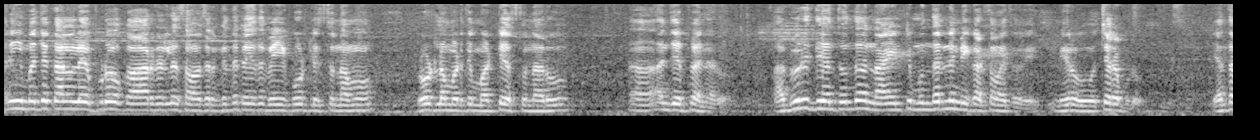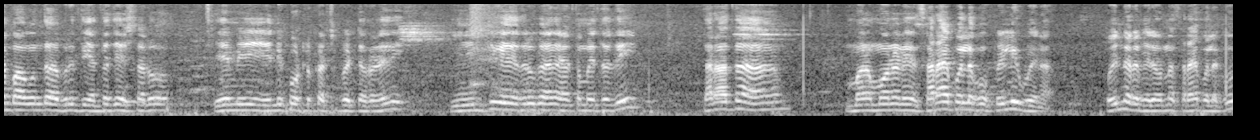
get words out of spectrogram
అని ఈ మధ్యకాలంలో ఎప్పుడో ఒక ఆరు నెలల సంవత్సరం కిందట ఏదో వెయ్యి కోట్లు ఇస్తున్నాము రోడ్ల మడితే మట్టి వేస్తున్నారు అని చెప్పి అన్నారు. అభివృద్ధి ఎంత ఉందో నా ఇంటి ముందరనే మీకు అర్థమవుతుంది. మీరు వచ్చేటప్పుడు ఎంత బాగుందో అభివృద్ధి ఎంత చేసినారో ఏమి ఎన్ని కోట్లు ఖర్చు పెట్టారు అనేది ఈ ఇంటికి ఎదురుగానే అర్థమవుతుంది. తర్వాత మన మొన్న నేను సరాయపల్లెకు పెళ్ళికి పోయినా. పోయినారా మీరు ఏమన్నా సరాయపల్లెకు?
